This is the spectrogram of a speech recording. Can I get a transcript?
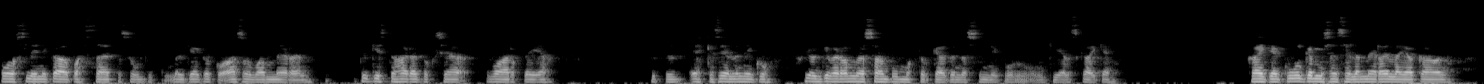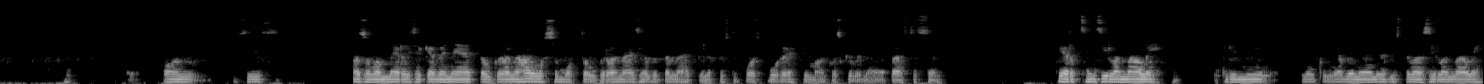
posliinikaupassa, että sulki melkein koko Asovan meren tykistöharjoituksia varten ja sitten ehkä siellä niin kuin jonkin verran myös ampui, mutta käytännössä niin kuin kielsi kaiken, kaiken kulkemisen siellä merellä, joka on, on siis Asovan meri sekä Venäjä että Ukraina hallussa, mutta Ukraina ei sieltä tällä hetkellä pysty pois purjehtimaan, koska Venäjä päästä sen Kertsin sillan ali Krimiin niin kuin, ja Venäjän yhdistävän sillan ali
